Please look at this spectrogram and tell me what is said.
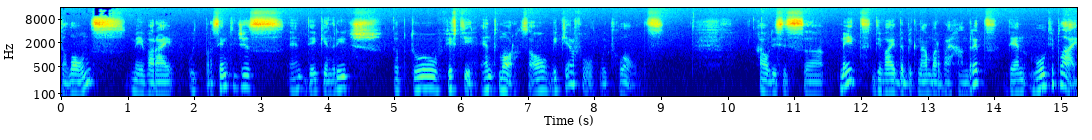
The loans may vary with percentages and they can reach up to 50 and more, so be careful with loans. How this is uh, made, divide the big number by 100, then multiply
